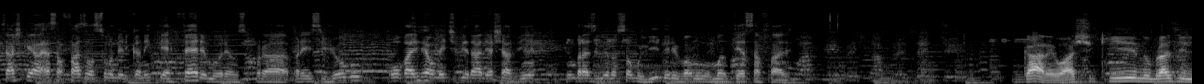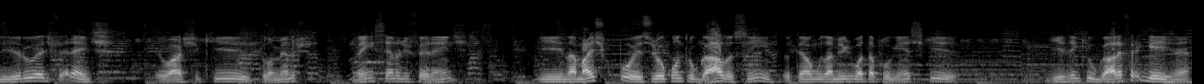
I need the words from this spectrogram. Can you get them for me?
Você acha que essa fase na Sul-Americana interfere, Lourenço, pra esse jogo? Ou vai realmente virar ali a chavinha e um brasileiro nós somos líder e vamos manter essa fase? Cara, eu acho que no brasileiro é diferente. Eu acho que, pelo menos, vem sendo diferente. E ainda mais, pô, esse jogo contra o Galo, assim, eu tenho alguns amigos botafoguenses que dizem que o Galo é freguês, né?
